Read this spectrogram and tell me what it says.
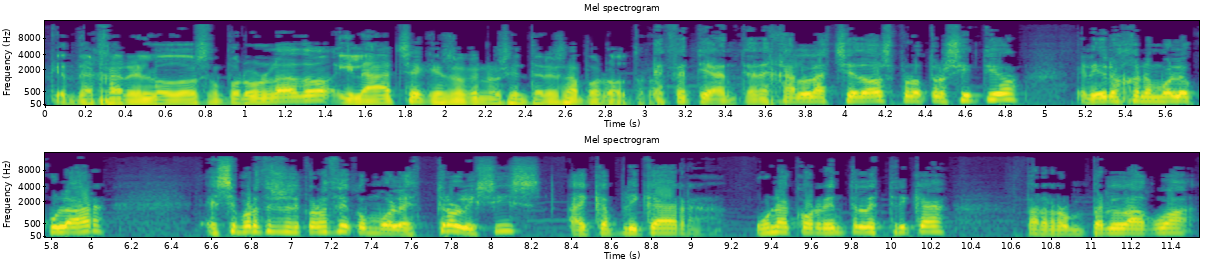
Que dejar el O2 por un lado y la H, que es lo que nos interesa, por otro. efectivamente, dejar el H2 por otro sitio, el hidrógeno molecular, ese proceso se conoce como electrólisis. Hay que aplicar una corriente eléctrica para romper el agua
